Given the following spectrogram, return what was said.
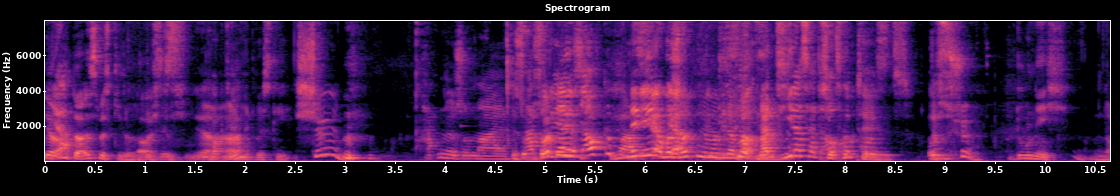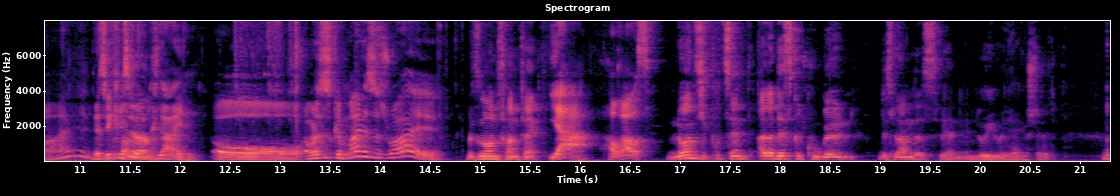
Ja, Ja. da ist Whisky drin. Das ist Richtig. ein Cocktail Ja. mit Whisky. Schön. Hatten wir schon mal. So- Hast du wieder wir- nicht aufgepasst? Nee, nee, aber sollten wir mal wieder machen. Matthias hat So aufgepasst. Cocktails. Das ist schön. Du nicht. Nein. Deswegen kriegst du Ja. einen kleinen. Oh, aber das ist gemein, es ist Rye. Willst du noch ein Fun Fact? Ja, hau raus. 90% aller Disco-Kugeln des Landes werden in Louisville hergestellt.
